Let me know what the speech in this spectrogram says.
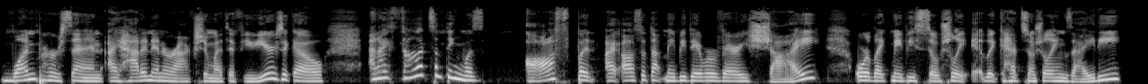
One person I had an interaction with a few years ago, and I thought something was off, but I also thought maybe they were very shy or like maybe socially, like had social anxiety,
